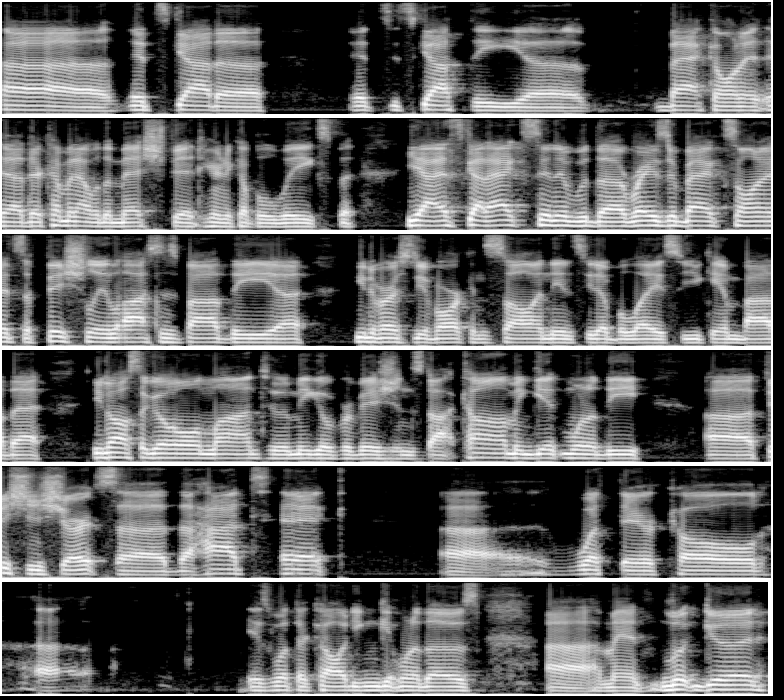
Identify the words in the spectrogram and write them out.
Uh, it's got a, it's it's got the uh, back on it. Uh, they're coming out with a mesh fit here in a couple of weeks, but yeah, it's got accented with the Razorbacks on it. It's officially licensed by the uh, University of Arkansas and the NCAA, so you can buy that. You can also go online to amigoprovisions.com and get one of the uh, fishing shirts, uh, the high tech, uh, what they're called. Uh, is what they're called. You can get one of those. Uh, man, look good,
